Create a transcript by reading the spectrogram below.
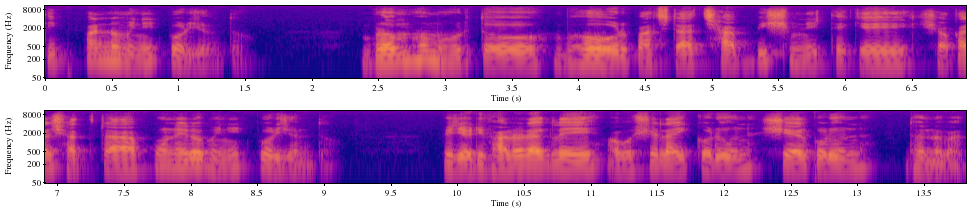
তিপ্পান্ন মিনিট পর্যন্ত। ব্রহ্ম মুহূর্ত ভোর পাঁচটা ছাব্বিশ মিনিট থেকে সকাল সাতটা পনেরো মিনিট পর্যন্ত। ভিডিওটি ভালো লাগলে অবশ্যই লাইক করুন শেয়ার করুন ধন্যবাদ।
